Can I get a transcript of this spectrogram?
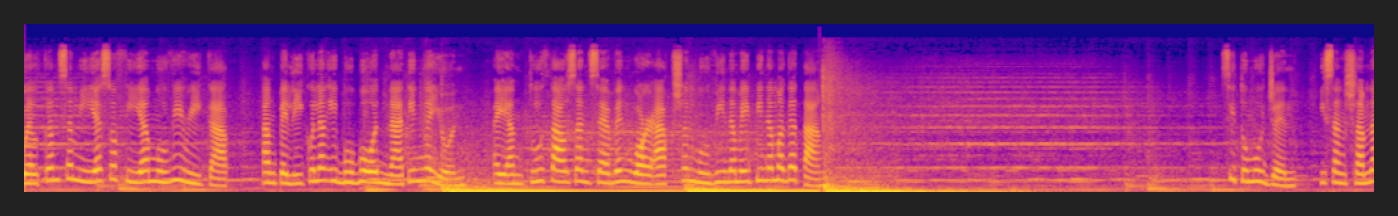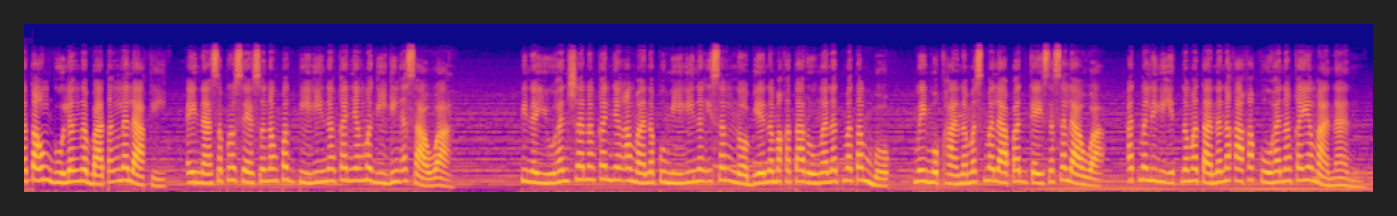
Welcome sa Mia Sofia Movie Recap. Ang pelikulang ibubuod natin ngayon ay ang 2007 war action movie na may pinamagatang Si Tumujen, isang siyam na taong gulang na batang lalaki, ay nasa proseso ng pagpili ng kanyang magiging asawa. Pinayuhan siya ng kanyang ama na pumili ng isang nobya na makatarungan at matambok, may mukha na mas malapad kaysa sa lawa, at maliliit na mata na nakakakuha ng kayamanan.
